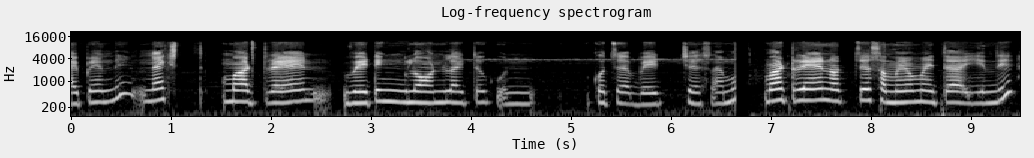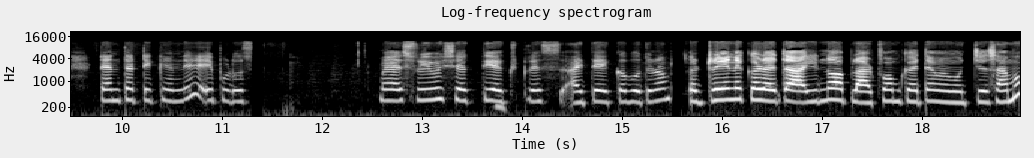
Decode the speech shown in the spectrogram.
అయిపోయింది. నెక్స్ట్ మా ట్రైన్ వెయిటింగ్ లోన్లో అయితే కొంచెం వెయిట్ చేసాము. మా ట్రైన్ వచ్చే సమయం అయితే అయ్యింది. టెన్ థర్టీకి ఉంది. ఇప్పుడు మేము శ్రీ శక్తి ఎక్స్ప్రెస్ అయితే ఎక్కబోతున్నాం. ట్రైన్ ఎక్కడైతే అయిందో ఆ ప్లాట్ఫామ్కి అయితే మేము వచ్చేసాము.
